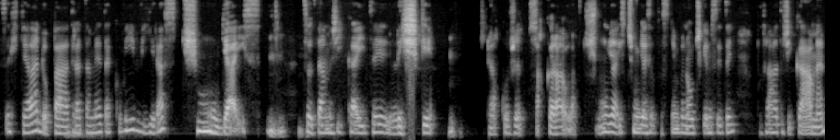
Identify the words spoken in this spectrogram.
se chtěla dopátrat, tam je takový výraz čmuďajs, mhm. co tam říkají ty lišky jakože sakra, čmuďaj, čmuďaj, to s tím vnoučkem si teď pořád říkáme.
